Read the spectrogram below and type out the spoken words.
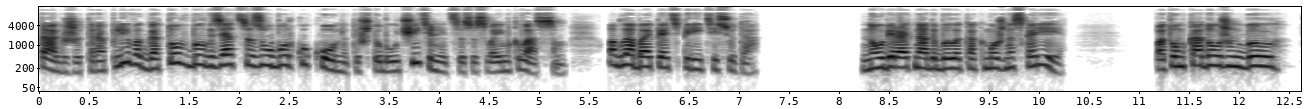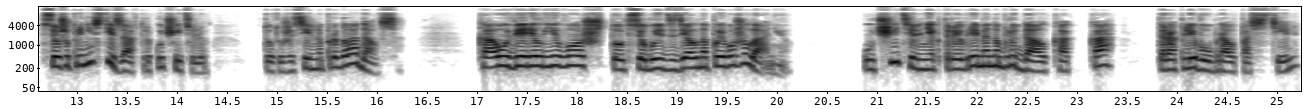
также торопливо готов был взяться за уборку комнаты, чтобы учительница со своим классом могла бы опять перейти сюда. Но убирать надо было как можно скорее. Потом Ка должен был все же принести завтрак учителю. Тот уже сильно проголодался. Ка уверил его, что все будет сделано по его желанию. Учитель некоторое время наблюдал, как Ка торопливо убрал постель,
